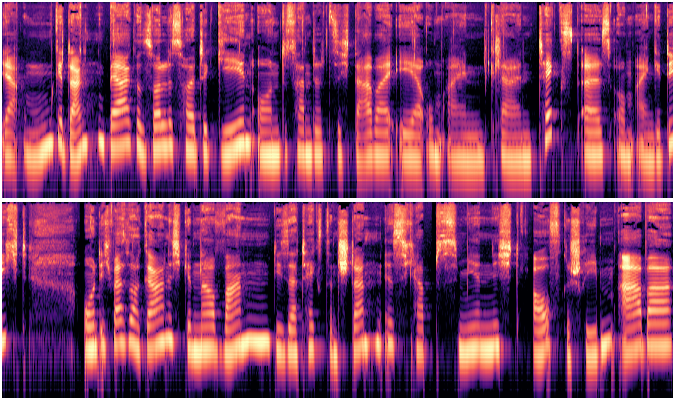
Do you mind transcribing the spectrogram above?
Ja, um Gedankenberge soll es heute gehen und es handelt sich dabei eher um einen kleinen Text als um ein Gedicht. Und ich weiß auch gar nicht genau, wann dieser Text entstanden ist. Ich habe es mir nicht aufgeschrieben, aber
